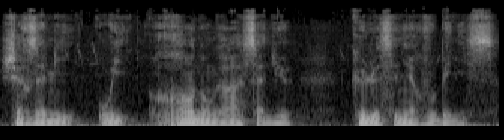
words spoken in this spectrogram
chers amis, oui, rendons grâce à Dieu. Que le Seigneur vous bénisse.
